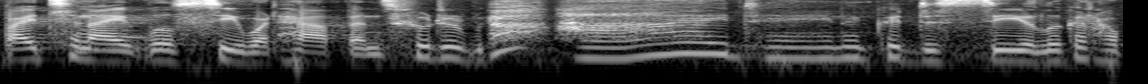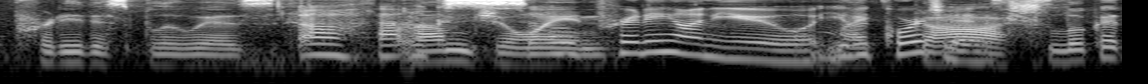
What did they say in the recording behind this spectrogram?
by tonight we'll see what happens. Who did we, hi Dana, good to see you. Look at how pretty this blue is. Oh, that Come looks join. so pretty on you. Oh you my look gorgeous. gosh, look at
